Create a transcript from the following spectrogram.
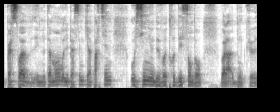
perçoivent, et notamment les personnes qui appartiennent au signe de votre descendant. Voilà, donc euh,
